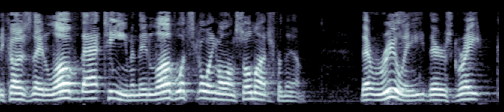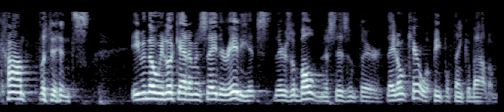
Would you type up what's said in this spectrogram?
because they love that team and they love what's going on so much for them that really there's great confidence. Even though we look at them and say they're idiots, there's a boldness, isn't there? They don't care what people think about them.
